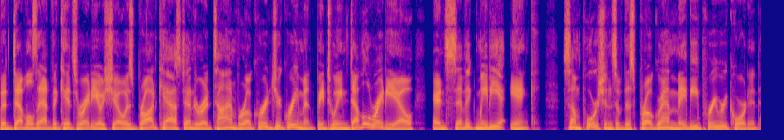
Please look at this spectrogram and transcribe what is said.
The Devil's Advocates radio show is broadcast under a time brokerage agreement between Devil Radio and Civic Media Inc. Some portions of this program may be pre recorded.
